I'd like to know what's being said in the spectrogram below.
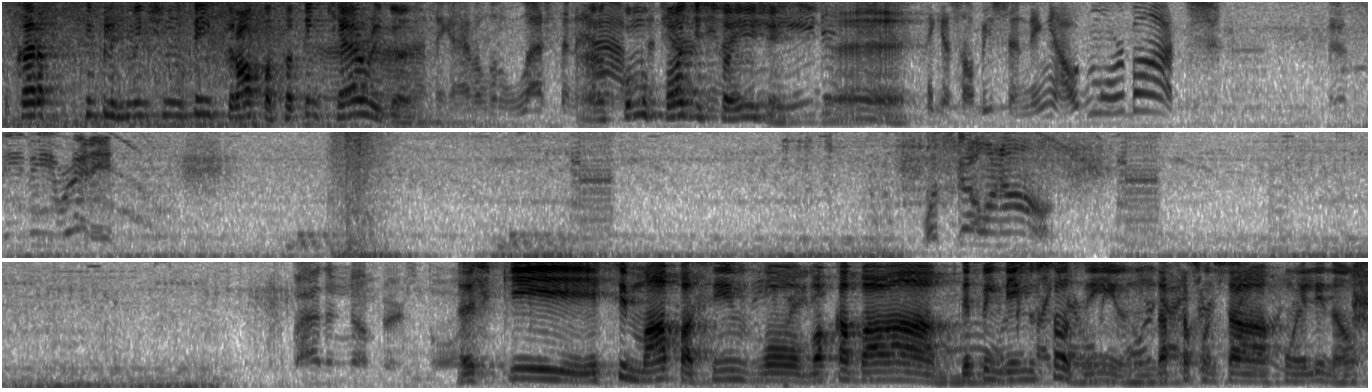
o cara simplesmente não tem tropa, só tem Kerrigan. Ah, como pode isso aí, gente? É. Eu acho que esse mapa assim vou, vou acabar dependendo sozinho. Não dá pra contar com ele não.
